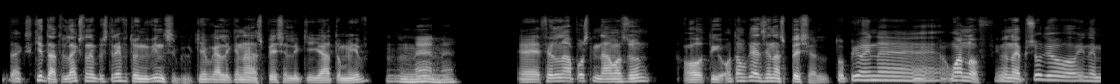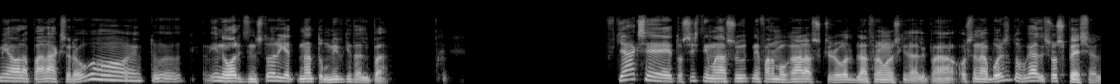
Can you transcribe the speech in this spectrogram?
Εντάξει, κοίτα, τουλάχιστον επιστρέφει το Invincible και έβγαλε και ένα special εκεί για Atom Eve. Ναι, ναι. Ε, θέλω να πω στην Amazon ότι όταν βγάζει ένα special, το οποίο είναι one-off, είναι ένα επεισόδιο, είναι μία ώρα παρά, ξέρω εγώ, το, είναι origin story για την Atom Eve κτλ. Φτιάξε το σύστημά σου, την εφαρμογάρα σου, ξέρω εγώ, την πλατφόρμα σου κτλ. ώστε να μπορείς να το βγάλεις ως special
